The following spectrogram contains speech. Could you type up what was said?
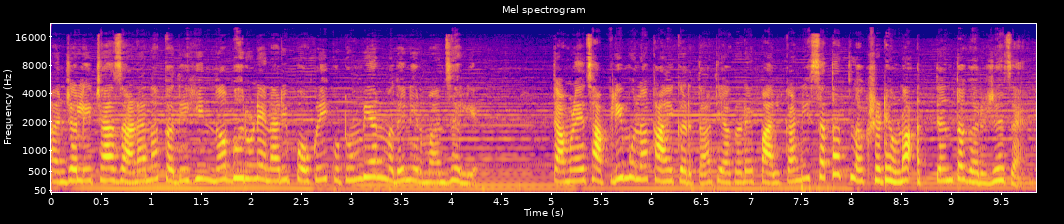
अंजलीच्या जाण्यानं कधीही न भरून येणारी पोकळी कुटुंबियांमध्ये निर्माण झाली आहे. त्यामुळेच आपली मुलं काय करतात याकडे पालकांनी सतत लक्ष ठेवणं अत्यंत गरजेचं आहे.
